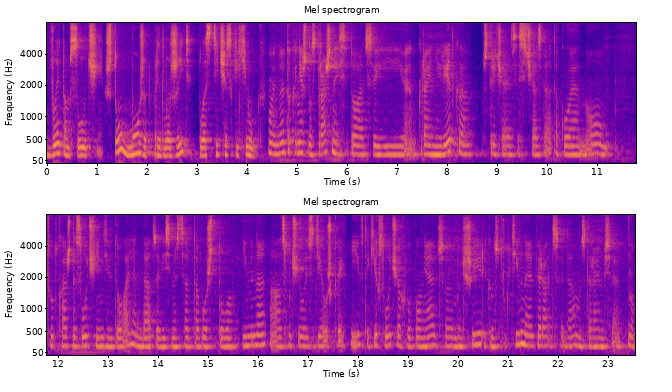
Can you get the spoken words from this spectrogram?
В этом случае что может предложить пластический хирург? Ой, ну это, конечно, страшные ситуации и крайне редко встречается сейчас, да, такое, но Тут каждый случай индивидуален, да, в зависимости от того, что именно а, случилось с девушкой. И в таких случаях выполняются большие реконструктивные операции, да, мы стараемся, ну,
